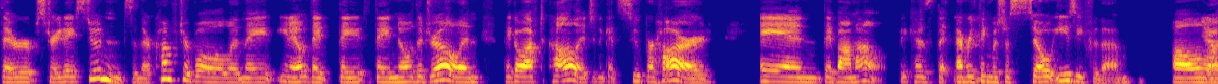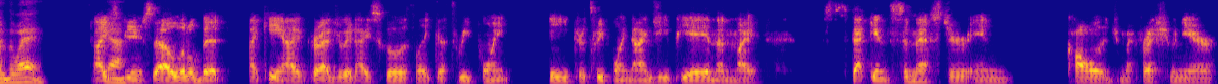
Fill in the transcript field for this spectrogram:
they're straight A students and they're comfortable and they, you know, they they they know the drill and they go off to college and it gets super hard and they bomb out because the, mm-hmm. everything was just so easy for them all yeah. along the way. I yeah. experienced that a little bit. I can't. I graduated high school with like a three point eight or three point nine GPA, and then my second semester in college, my freshman year,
